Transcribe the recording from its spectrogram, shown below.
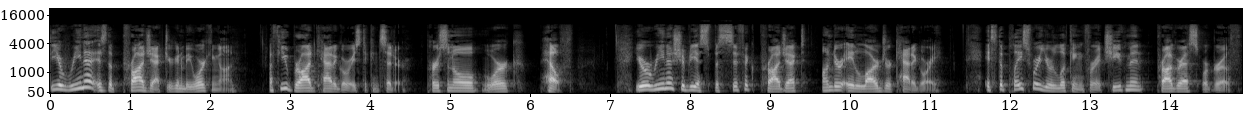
The arena is the project you're going to be working on. A few broad categories to consider personal, work, health. Your arena should be a specific project under a larger category. It's the place where you're looking for achievement, progress, or growth.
